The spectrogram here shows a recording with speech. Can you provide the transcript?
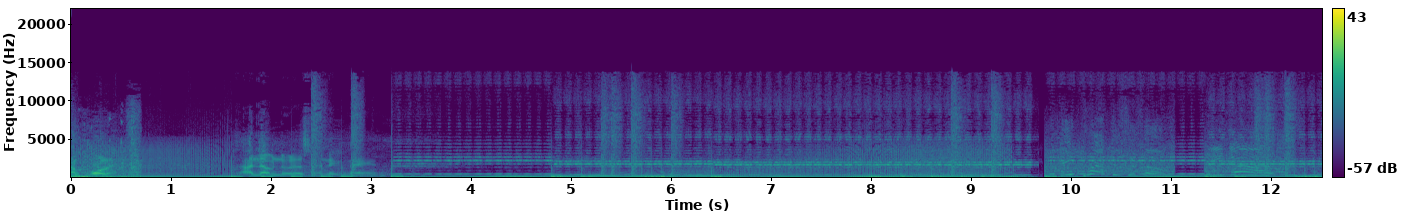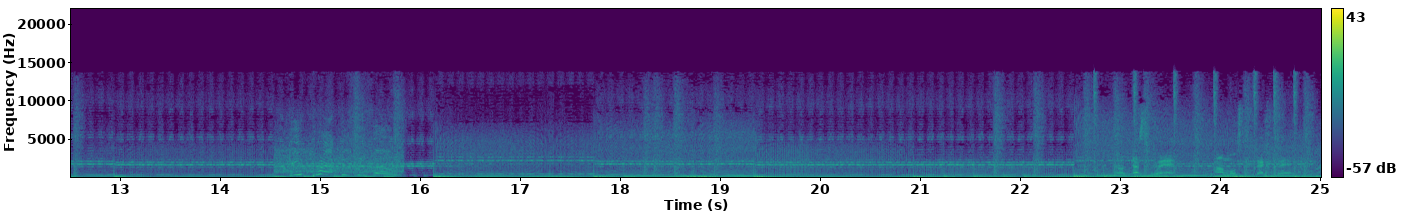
I'm pulling. I never knew that's my nickname. He practices those. He does. He practices though. No, that's where I'm most effective at.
